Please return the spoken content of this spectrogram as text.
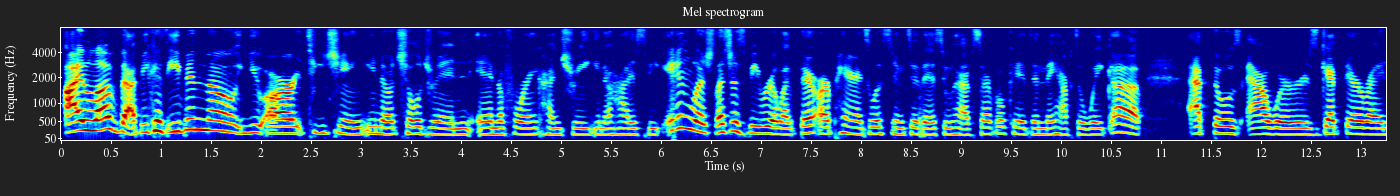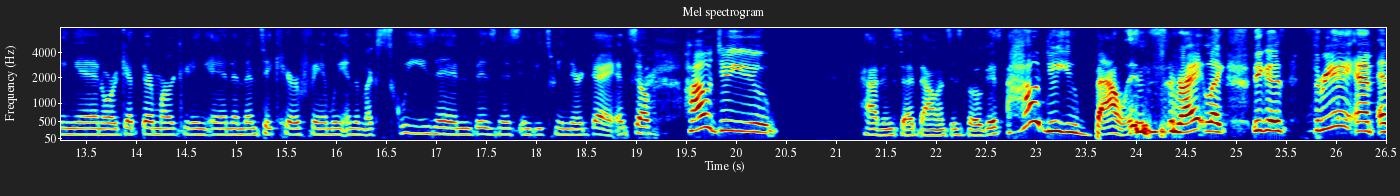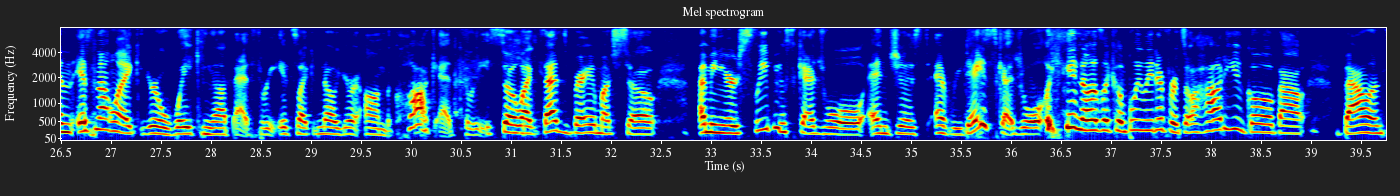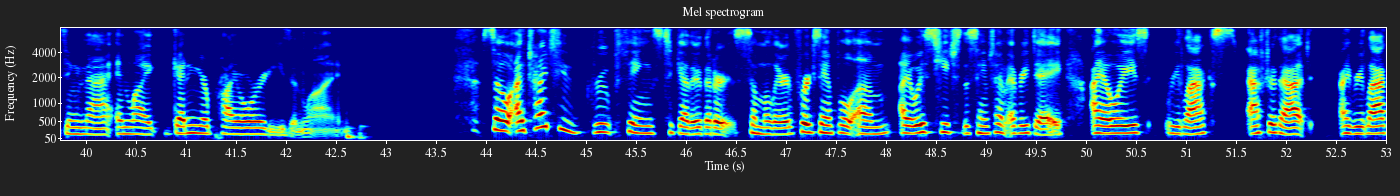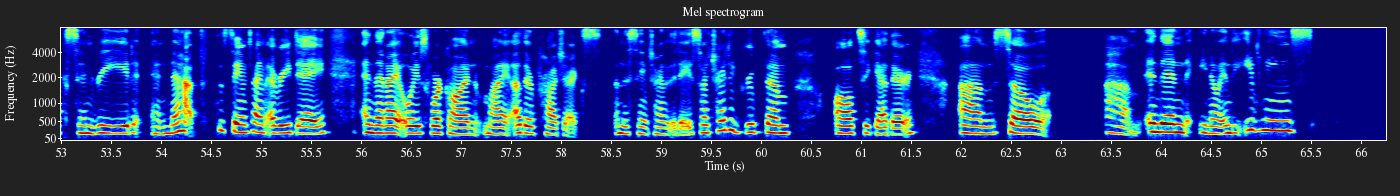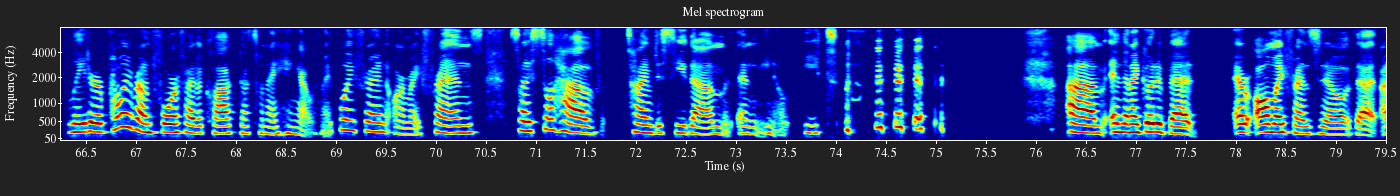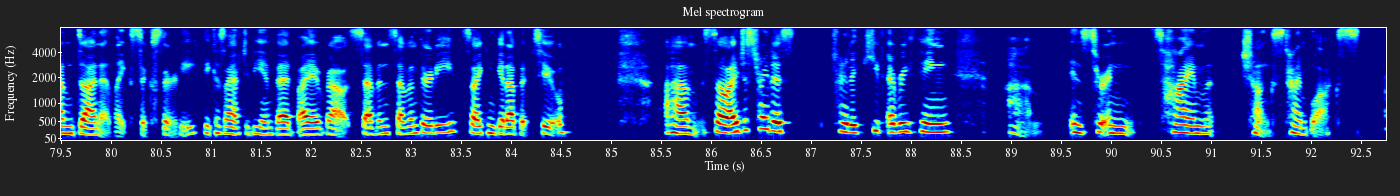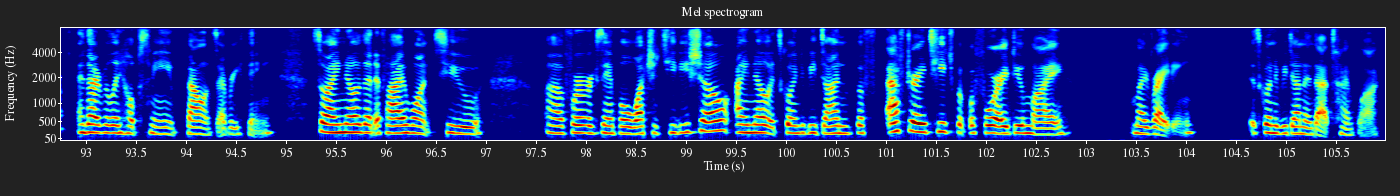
I love that because even though you are teaching, you know, children in a foreign country, you know, how to speak English, let's just be real. Like there are parents listening to this who have several kids and they have to wake up at those hours, get their writing in or get their marketing in, and then take care of family and then like squeeze in business in between their day. And so, how do you having said balance is bogus how do you balance right? Like because 3 a.m and it's not like you're waking up at 3 it's like no you're on the clock at 3 so like that's very much so i mean your sleeping schedule and just everyday schedule you know is like completely different. So how do you go about balancing that and like getting your priorities in line so I try to group things together that are similar. For example, um, I always teach the same time every day. I always relax after that. I relax and read and nap the same time every day. And then I always work on my other projects in the same time of the day. So I try to group them all together. Um, so, um, and then, you know, in the evenings, later, probably around four or five o'clock, that's when I hang out with my boyfriend or my friends. So I still have time to see them and you know eat. Um, and then i go to bed all my friends know that i'm done at like 6 30 because i have to be in bed by about 7 7 30 so i can get up at 2 um, so i just try to try to keep everything um, in certain time chunks time blocks and that really helps me balance everything. So i know that if i want to uh, for example, watch a TV show, I know it's going to be done bef- after I teach, but before I do my my writing. It's going to be done in that time block.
